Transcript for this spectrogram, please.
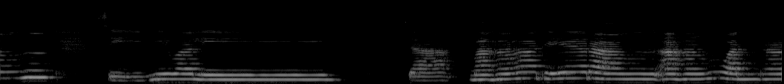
งสีวลีจากมหาเทรังอหังวันทา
